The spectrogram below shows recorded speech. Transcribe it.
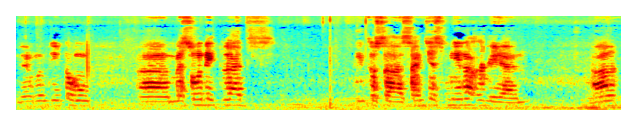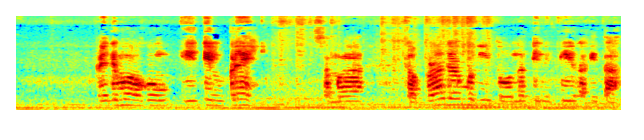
Meron ditong ah, Masonic Lodge dito sa Sanchez Mira, Cagayan. Ha? Pwede mo akong itimbre sa mga ka-brother mo dito na tinitira kita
